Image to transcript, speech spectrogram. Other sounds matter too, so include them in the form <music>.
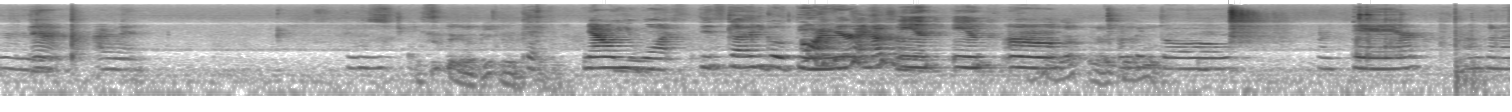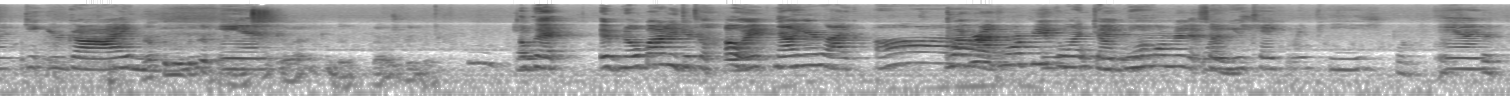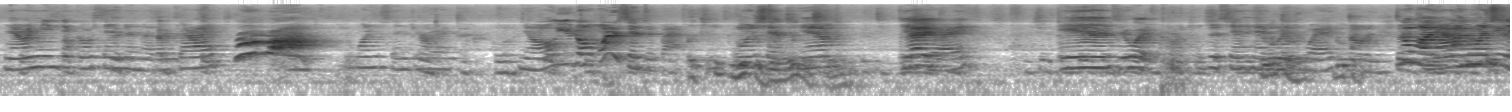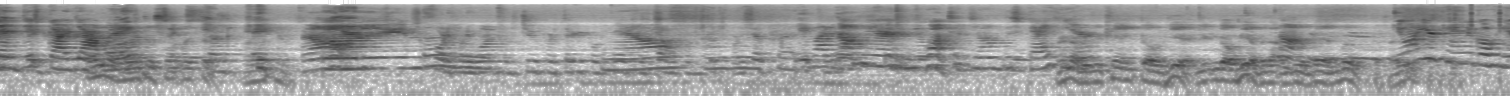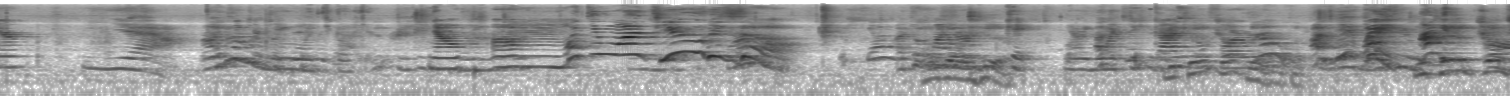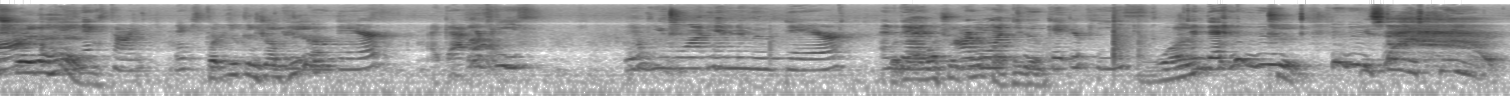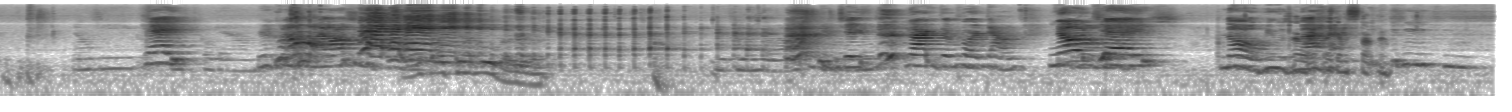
Uh, I win. They're gonna beat. Okay. Now you want this guy to go there, Oh, I think I know something. and and um, that one I I'm gonna move. go right there. I'm gonna get your guy. You have to move a different. And- Okay, that you can do. That was a good move. Okay, if nobody gets a point, Oh, now you're like, oh. whoever has more people want in jump me? one more minute So wins. you take my piece, One, and three, now I need to go send another guy. <laughs> You want to send your nine, guy? ten, eleven, No, you don't want to send it back. You Wanna Luke is gonna send him? game. This Yeah, you- way. And do it. Just send him Your this way. Your turn. Nine, No, I, I thirteen, want to send this guy I that know, I way. just went like this. seven, I eight, don't nine, forty, forty-one, forty-two, forty-three, forty-four, Now, forty-five, forty-six, forty-seven, forty-eight, If I forty-nine, here, fifty, you want fifty-one. to jump this guy I know, you can't go here. You can go here, but that would be a bad move. Do you want your king to go here? Yeah. I'm your king wants to go here. Now, um, what do you want to do? I took I'm my going turn. here. Okay. Now you want this guy You to go can't jump me forward? with that. I did. Wait, You can't jump Aw, straight okay, ahead. Next time. Next time. But you can jump You here. Go there. I got your piece. If you want him to move there, and But now then watch I Grandpa want to do. get your piece, One, and then two. <laughs> He stole his key. Now he okay. Go down. I can't move anywhere. Chase knocked the board down. No, Chase. No, he was All right, I gotta stop now. <laughs>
